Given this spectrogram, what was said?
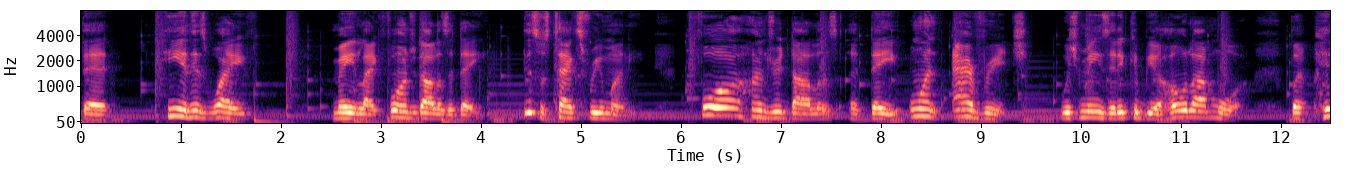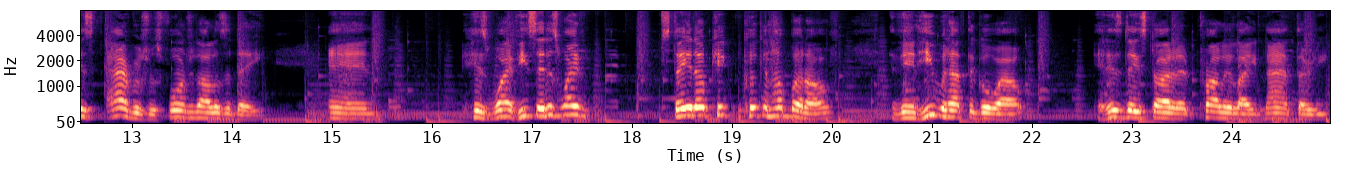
that he and his wife made like $400 a day. This was tax-free money. $400 a day on average, which means that it could be a whole lot more. But his average was $400 a day. And his wife, he said his wife stayed up kick, cooking her butt off. And then he would have to go out. And his day started at probably like 9.30.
